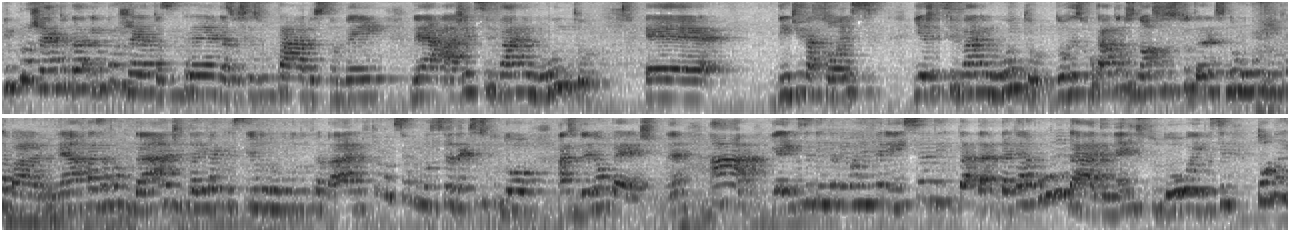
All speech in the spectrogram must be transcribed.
E o projeto, da, e o projeto as entregas, os resultados também, né? A gente se vale muito é, de indicações e a gente se vale muito do resultado dos nossos estudantes no mundo do trabalho, né? Ah, faz a faculdade, daí vai crescendo no mundo do trabalho. O que aconteceu com você? Onde é que você estudou? Ah, estudei PET, né? Ah, e aí você tem também uma referência de, da, da, daquela comunidade, né? Que estudou e você toda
